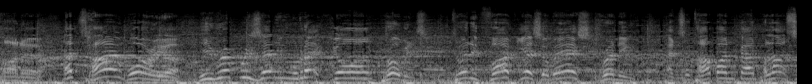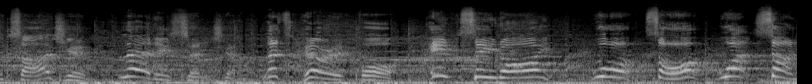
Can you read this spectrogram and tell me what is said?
corner, a Thai warrior. He representing Rayong province, 25 years of age, training at สถาบันการพละศึกษาเชียง Ladies and gentlemen let's hear it for อินซีน้อยวัวสอวสัน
